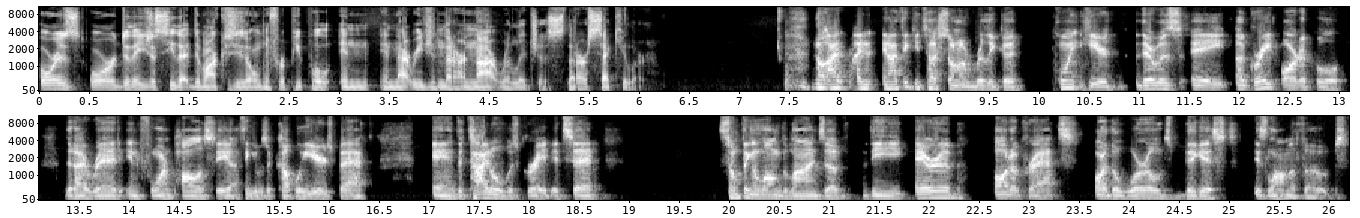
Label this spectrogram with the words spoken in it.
or is or do they just see that democracy is only for people in in that region that are not religious that are secular? No I, I, and i think you touched on a really good point here. There was a a great article that i read in foreign policy i think it was a couple years back and the title was great. It said something along the lines of the arab autocrats are the world's biggest islamophobes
